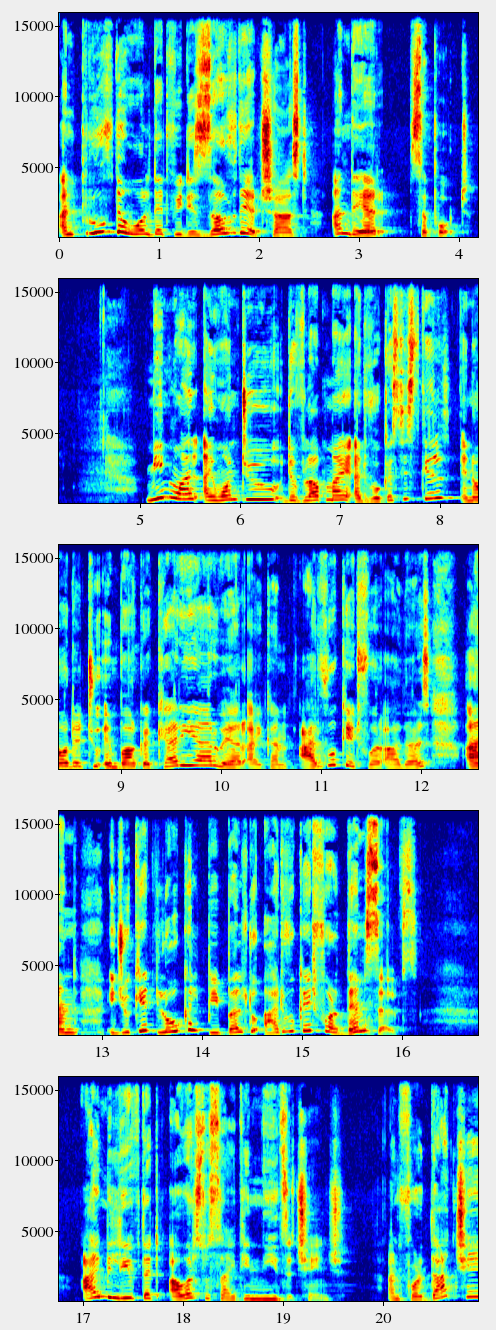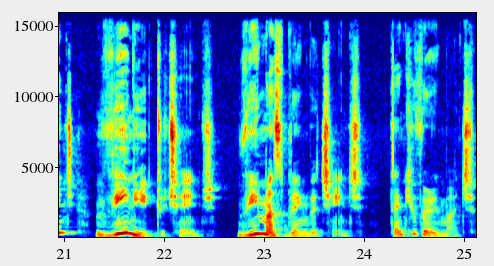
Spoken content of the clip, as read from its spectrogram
and prove the world that we deserve their trust and their support. Meanwhile, I want to develop my advocacy skills in order to embark a career where I can advocate for others and educate local people to advocate for themselves. I believe that our society needs a change. And for that change, we need to change. We must bring the change. Thank you very much.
